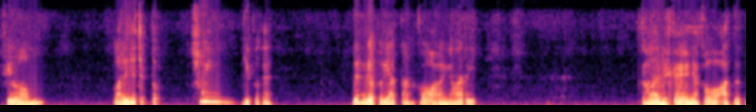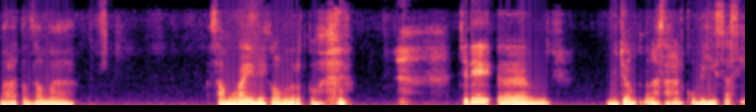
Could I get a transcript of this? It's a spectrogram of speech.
film larinya cepet swing gitu kan. Dan gak kelihatan kalau orang yang lari. Kalah deh kayaknya kalau atlet maraton sama samurai ini kalau menurutku. Jadi um, Bujang tuh penasaran kok bisa sih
